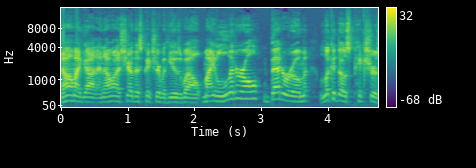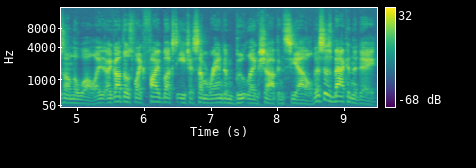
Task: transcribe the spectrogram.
Oh my god, and I want to share this picture with you as well. My literal bedroom, look at those pictures on the wall. I, I got those for like five bucks each at some random bootleg shop in Seattle. This is back in the day.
